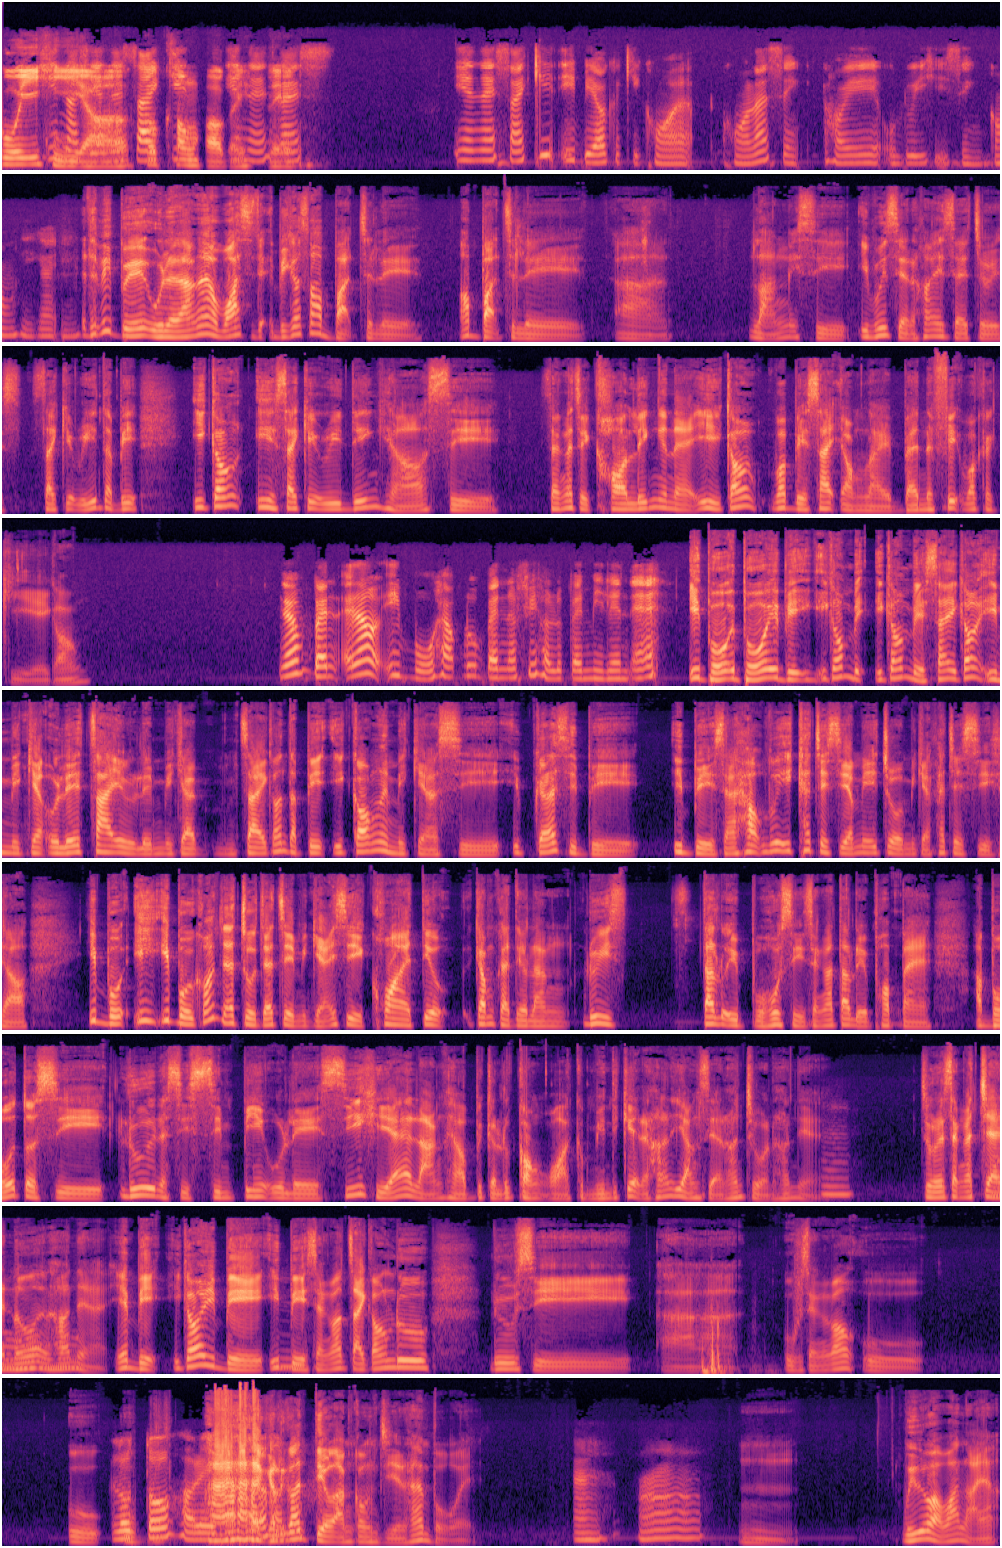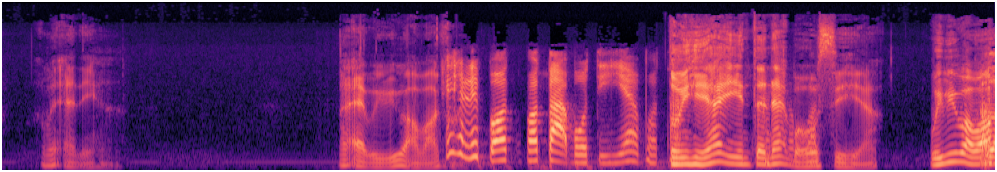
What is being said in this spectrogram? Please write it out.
กุยเหี้ยก็คงบอกกันเลยยังในไซกิกอีเบลก็คือควร看了成可以有类似成功，而家。特别比如有的人啊，我是比较少白之类。อับบัตเลยอ่าหลังสิอีบุ่นเสียงเขาจะจะสกิรดแต่บิอีกงอีสกิรีดิ้งเหรอสิสังเกตจะ calling เนี่ยอีกงว่าไม่ใชอยังไง b e n นฟิตว่ากี่เอกงเนี่ย ben แล้วอีบุ help ลู benefit หรือ ben m i l เล o เนี่ยอีบุอีบุอีบีอีกงอีกงไม่ใช่อีกงอีมีเกี่ยวเลยใจอยู่ลยมีเกียใจกงแต่บีอีกงมีเกี่ยวสิอีกงสิบีอีบีสัง help ลู一开始是没做没开始是说一部一一部讲只做只这物件，一时看会到，感觉到人你得落一部好生，甲搭落伊破病，啊无就是你若是身边有咧死去诶人，还比较你讲话 c 面 m m u 样式然做然后呢，做咧成个 channel 然后呢，一边伊讲伊边伊边成个再讲你你是啊有成个讲有有老多好咧，咁你讲掉硬工钱，还无诶，嗯嗯，嗯，微微娃娃嚟啊。ไมแอดเองนะแอดวิวิวาวะเฮ้ยไอ้บอบอตาบอดีอ่ะบอตุ้ยเฮียอินเทอร์เน็ตบอสีอ่ะวิวิวาวา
